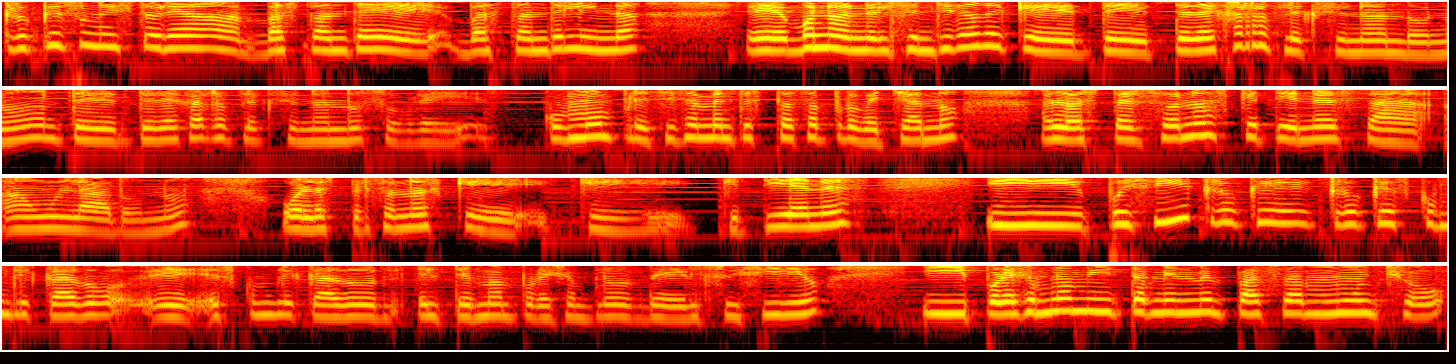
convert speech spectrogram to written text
creo que es una historia bastante, bastante linda. bueno, en el sentido de que te, te deja reflexionando, ¿no? Te, te deja reflexionando sobre, cómo precisamente estás aprovechando a las personas que tienes a, a un lado, ¿no? O a las personas que, que, que, tienes. Y pues sí, creo que, creo que es complicado, eh, es complicado el tema, por ejemplo, del suicidio. Y por ejemplo, a mí también me pasa mucho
